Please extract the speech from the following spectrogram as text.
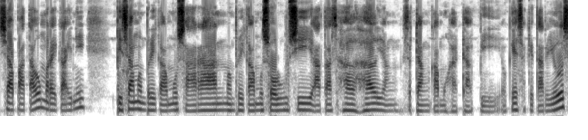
Siapa tahu mereka ini bisa memberi kamu saran, memberi kamu solusi atas hal-hal yang sedang kamu hadapi. Oke, Sagittarius.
